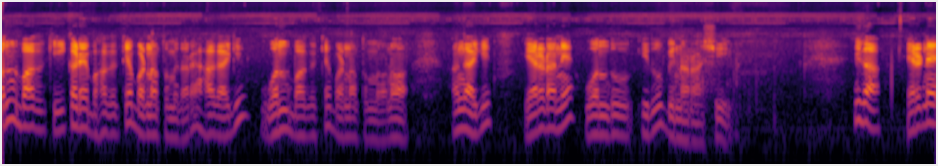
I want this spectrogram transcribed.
ಒಂದು ಭಾಗಕ್ಕೆ ಈ ಕಡೆ ಭಾಗಕ್ಕೆ ಬಣ್ಣ ತುಂಬಿದ್ದಾರೆ. ಹಾಗಾಗಿ ಒಂದು ಭಾಗಕ್ಕೆ ಬಣ್ಣ ತುಂಬೋಣ ಹಾಗಾಗಿ ಎರಡನೇ ಒಂದು ಇದು ಭಿನ್ನರಾಶಿ. ಈಗ ಎರಡನೇ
